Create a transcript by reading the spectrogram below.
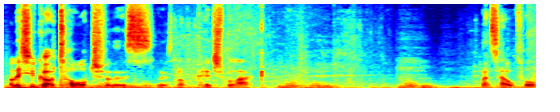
At least you've got a torch for this. It's not pitch black. That's helpful.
